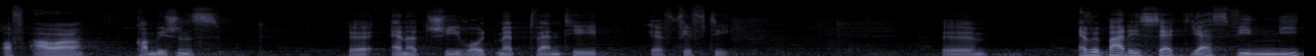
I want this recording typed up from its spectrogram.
of our Commission's uh, Energy Roadmap 2050 um, everybody said, yes, we need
